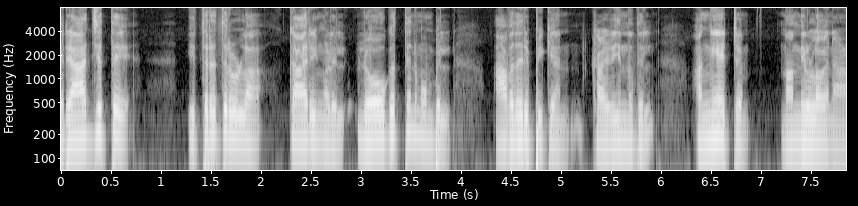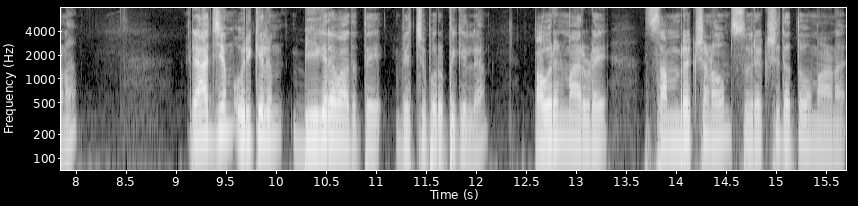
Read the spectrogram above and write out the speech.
രാജ്യത്തെ ഇത്തരത്തിലുള്ള കാര്യങ്ങളിൽ ലോകത്തിന് മുമ്പിൽ അവതരിപ്പിക്കാൻ കഴിയുന്നതിൽ അങ്ങേയറ്റം നന്ദിയുള്ളവനാണ്. രാജ്യം ഒരിക്കലും ഭീകരവാദത്തെ വെച്ചു പൊറുപ്പിക്കില്ല. പൗരന്മാരുടെ സംരക്ഷണവും സുരക്ഷിതത്വവുമാണ്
